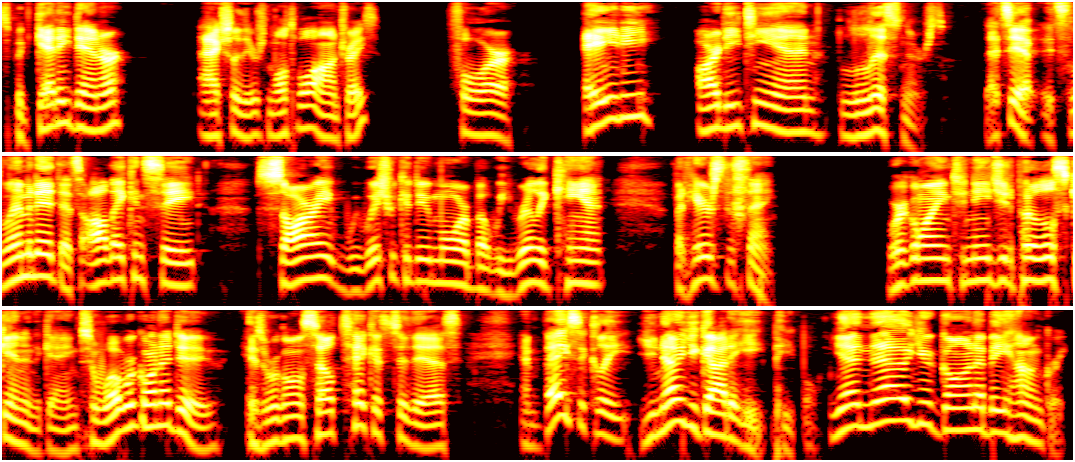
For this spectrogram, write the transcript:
spaghetti dinner. Actually, there's multiple entrees for 80 RDTN listeners. That's it. It's limited. That's all they can seat. Sorry, we wish we could do more, but we really can't. But here's the thing we're going to need you to put a little skin in the game. So, what we're going to do is we're going to sell tickets to this. And basically, you know, you got to eat people. You know, you're going to be hungry.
